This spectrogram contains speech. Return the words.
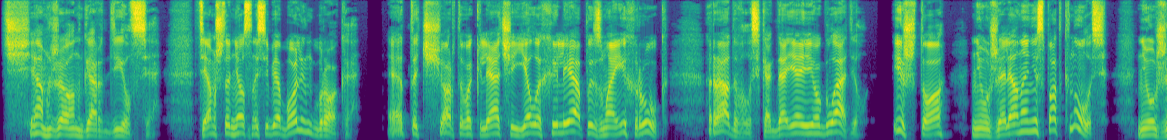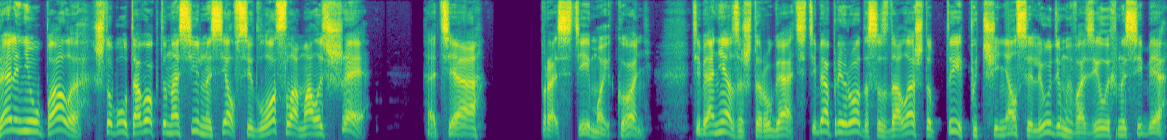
Чем же он гордился? Тем, что нес на себе Боллингброка? Эта чертова кляча ела хлеб из моих рук. Радовалась, когда я ее гладил. И что? Неужели она не споткнулась? Неужели не упала, чтобы у того, кто насильно сел в седло, сломалась шея? Хотя... Прости, мой конь, тебя не за что ругать. Тебя природа создала, чтоб ты подчинялся людям и возил их на себе.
